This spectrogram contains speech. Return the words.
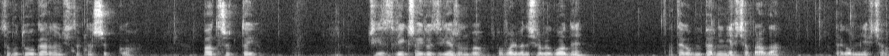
Co by tu ogarnąć tak na szybko? Patrzę tutaj, czy jest większa ilość zwierząt, bo powoli będę się robił głodny. A tego bym pewnie nie chciał, prawda? Tego bym nie chciał.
